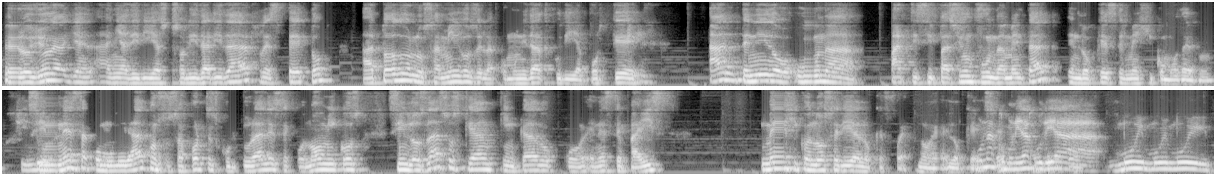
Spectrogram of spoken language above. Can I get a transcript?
pero yo añ- añadiría solidaridad, respeto a todos los amigos de la comunidad judía, porque han tenido una participación fundamental en lo que es el México moderno. Sin esta comunidad, con sus aportes culturales, económicos, sin los lazos que han fincado en este país, México no sería lo que fue, no eh, lo que Una es, ¿eh? comunidad judía muy, muy, muy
